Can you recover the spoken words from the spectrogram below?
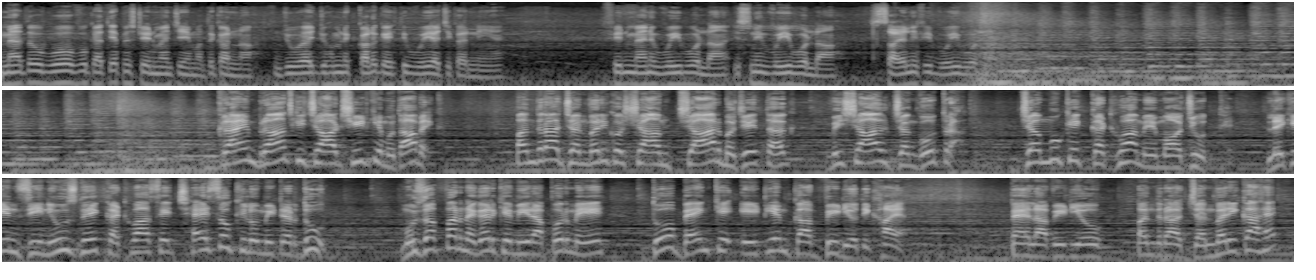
मैं तो वो वो कहती है, अपनी स्टेटमेंट चेंज मत करना। जो है, जो हमने कल कही थी, वही आज करनी है। फिर मैंने वही बोला, इसने वही बोला, साहिल ने फिर वही बोला। क्राइम ब्रांच की चार्जशीट के मुताबिक 15 जनवरी को शाम चार बजे तक विशाल जंगोत्रा जम्मू के कठुआ में मौजूद थे। लेकिन जी न्यूज़ ने कठुआ से 600 किलोमीटर दूर मुजफ्फरनगर के मीरापुर में दो बैंक के एटीएम का वीडियो दिखाया। पहला वीडियो 15 जनवरी का है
